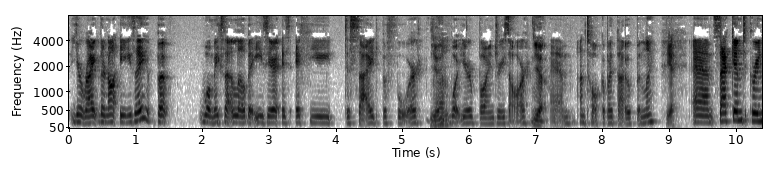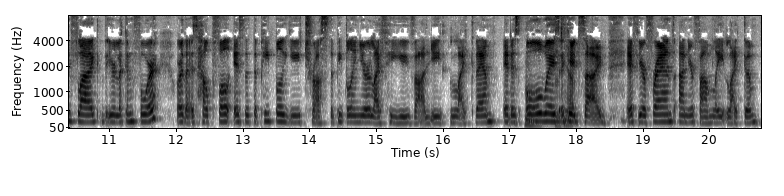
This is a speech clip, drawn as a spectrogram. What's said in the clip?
you're right, they're not easy, but what makes that a little bit easier is if you decide before Yeah. what your boundaries are Yeah. um, and talk about that openly. Yeah. Um, second green flag that you're looking for or that is helpful is that the people you trust, the people in your life who you value, like them. It is always a Yeah. good sign if your friends and your family like them.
